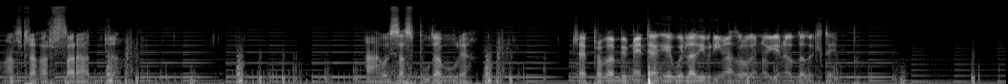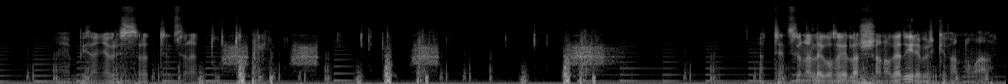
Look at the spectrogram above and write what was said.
Un'altra farfaraggia. Ah, questa sputa pure. Cioè, probabilmente anche quella di prima, solo che non gliene ho dato il tempo. Eh, bisogna prestare attenzione a tutto qui. Attenzione alle cose che lasciano cadere perché fanno male.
